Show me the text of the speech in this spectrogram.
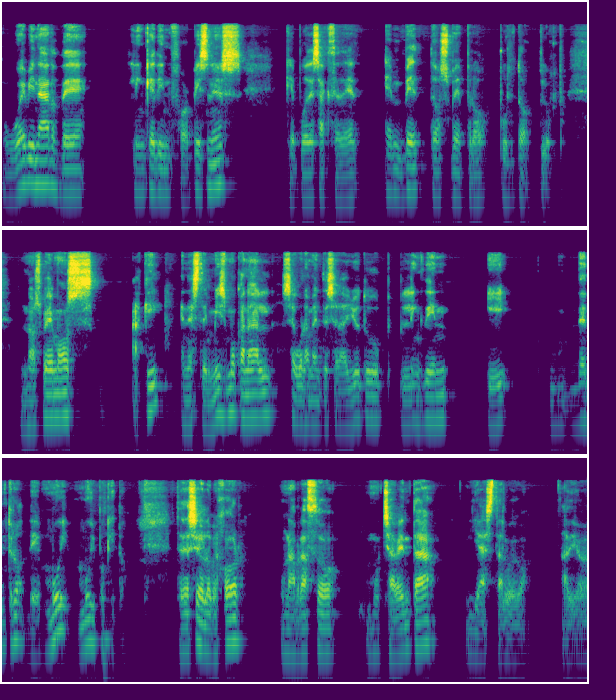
webinar de LinkedIn for Business que puedes acceder en b2bpro.club. Nos vemos aquí en este mismo canal, seguramente será YouTube, LinkedIn y dentro de muy, muy poquito. Te deseo lo mejor, un abrazo, mucha venta y hasta luego. Adiós.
